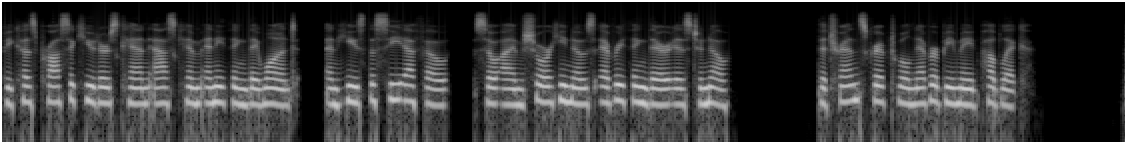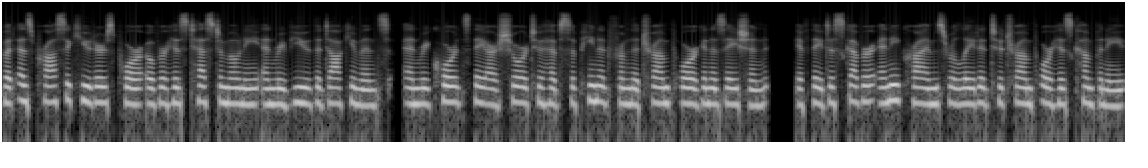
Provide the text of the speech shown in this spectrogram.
because prosecutors can ask him anything they want, and he's the CFO, so I'm sure he knows everything there is to know. The transcript will never be made public. But as prosecutors pore over his testimony and review the documents and records they are sure to have subpoenaed from the Trump Organization, if they discover any crimes related to Trump or his company,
